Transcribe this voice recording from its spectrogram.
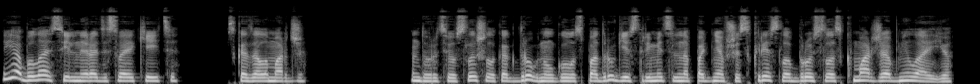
«Я была сильной ради своей Кейти», — сказала Марджи. Дороти услышала, как дрогнул голос подруги и, стремительно поднявшись с кресла, бросилась к Марджи обняла ее.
